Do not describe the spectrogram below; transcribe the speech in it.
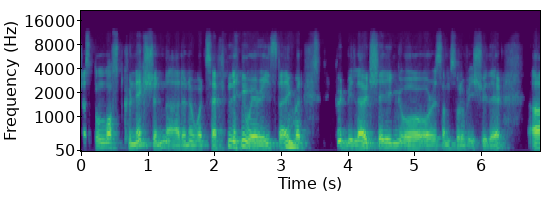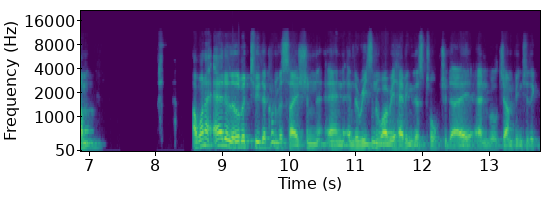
just lost connection. I don't know what's happening where he's staying, but could be load shedding or, or some sort of issue there. Um, I want to add a little bit to the conversation and, and the reason why we're having this talk today, and we'll jump into the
